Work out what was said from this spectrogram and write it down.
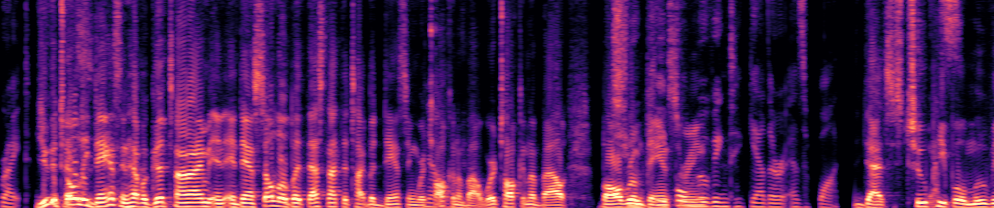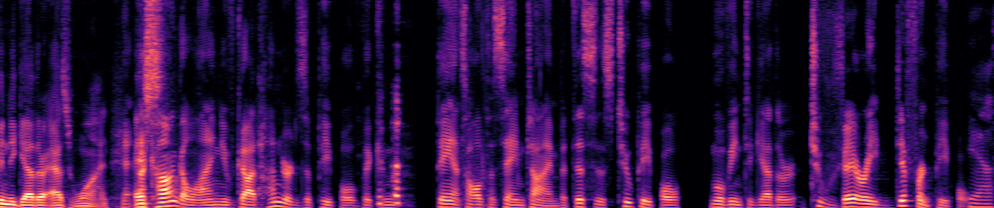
Right. You could totally dance and have a good time and, and dance solo, but that's not the type of dancing we're No. talking about. We're talking about ballroom Two people dancing. moving together as one. That's two Yes. people moving together as one. a And s- conga line, you've got hundreds of people that can dance all at the same time, but this is two people moving together, two very different people Yes.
